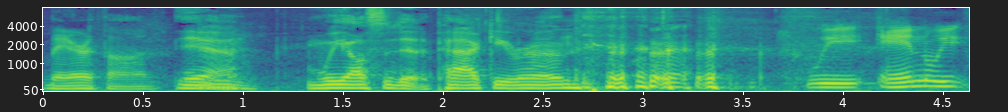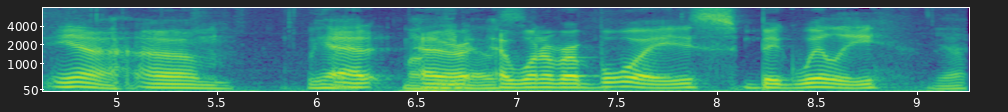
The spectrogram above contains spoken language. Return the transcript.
marathon. Yeah. We also did a packy run. We and we yeah. Um, We had at, at, our- at one of our boys, Big Willie, yeah.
